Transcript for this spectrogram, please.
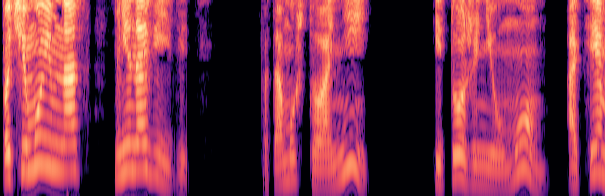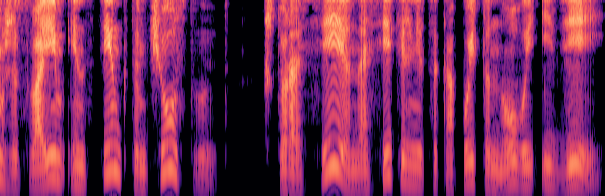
Почему им нас ненавидеть? Потому что они, и тоже не умом, а тем же своим инстинктом чувствуют, что Россия — носительница какой-то новой идеи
